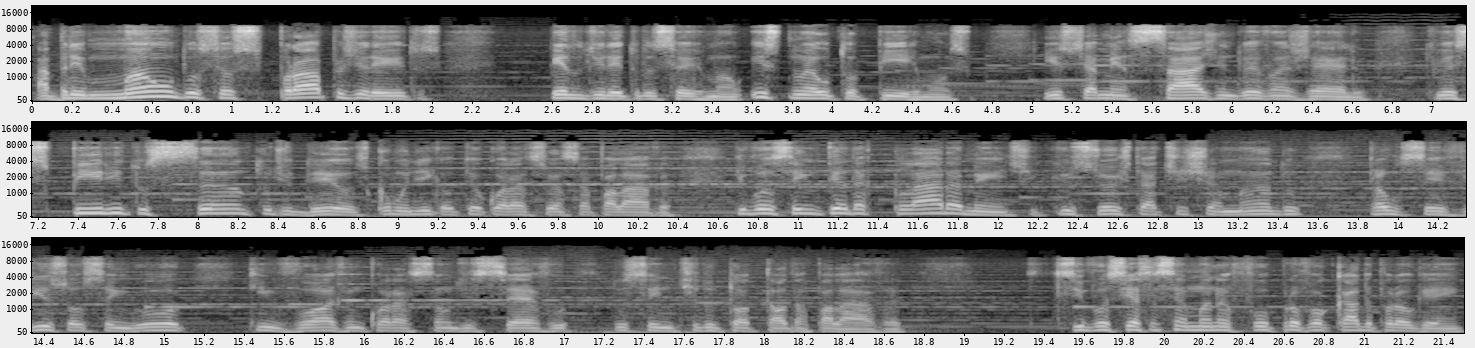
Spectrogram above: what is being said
abrir mão dos seus próprios direitos pelo direito do seu irmão. Isso não é utopia, irmãos. Isso é a mensagem do Evangelho. Que o Espírito Santo de Deus comunique ao teu coração essa palavra. Que você entenda claramente que o Senhor está te chamando para um serviço ao Senhor que envolve um coração de servo do sentido total da palavra. Se você essa semana for provocado por alguém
